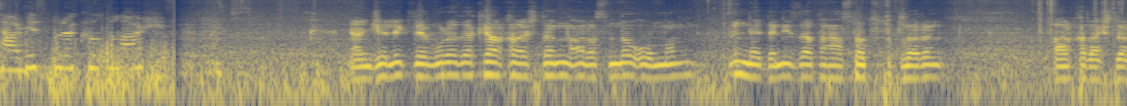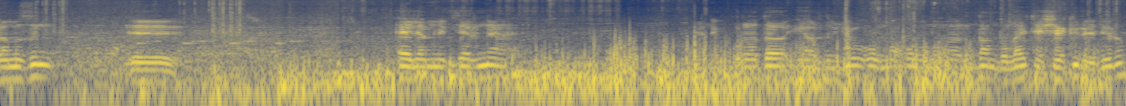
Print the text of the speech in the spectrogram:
serbest bırakıldılar. Öncelikle buradaki arkadaşların arasında olmamın nedeni zaten hasta tutukların arkadaşlarımızın e, eylemliklerine yani burada yardımcı olma, olmalarından dolayı teşekkür ediyorum.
